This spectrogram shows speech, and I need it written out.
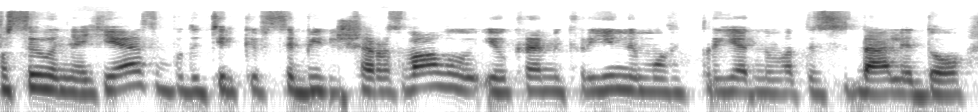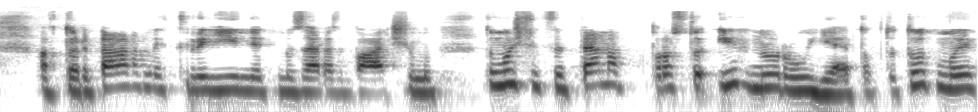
посилення ЄС, буде тільки все більше розвалу, і окремі країни можуть приєднуватися далі до авторитарних країн, як ми зараз бачимо, тому що ця тема просто ігнорує. Тобто, тут ми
